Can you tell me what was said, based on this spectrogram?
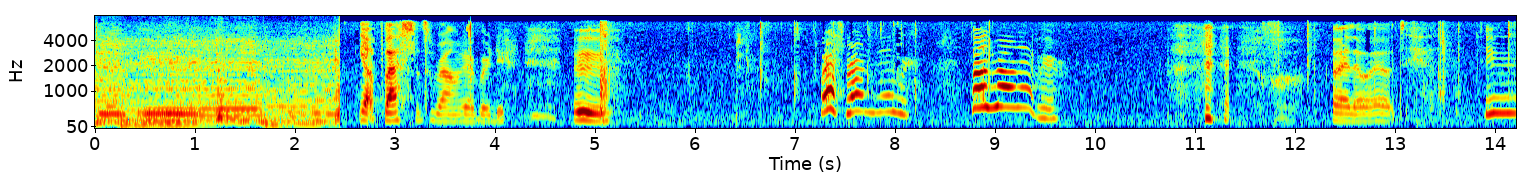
dude. Yeah, fastest round ever, dude. Ugh. Fast round ever. Fast round ever. LOL, dude.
